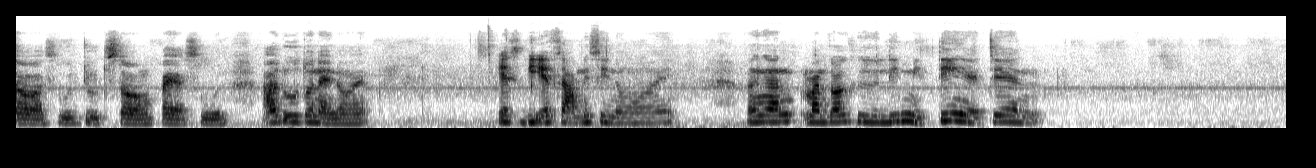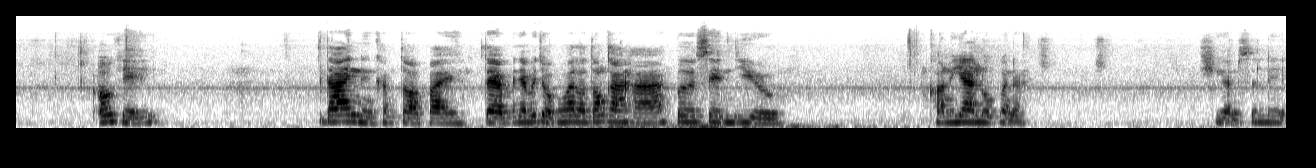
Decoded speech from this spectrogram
ต่อ 0.280 เอาดูตัวไหนน้อย SBS 3นี่สิน้อยดังนั้นมันก็คือ limiting agent โอเค ได้หนึ่งคำตอบไป แต่มันยังไม่จบเพราะว่าเราต้องการหาเปอร์เซนต์ yield ขออนุญาตลบก่อนนะ เขียนสเละ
